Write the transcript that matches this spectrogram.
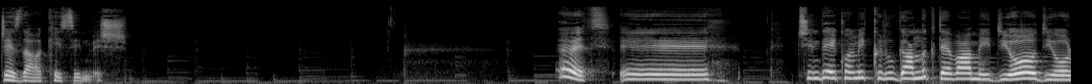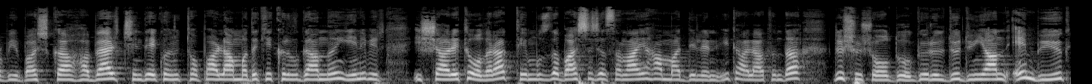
ceza kesilmiş. Evet, eee Çin'de ekonomik kırılganlık devam ediyor diyor bir başka haber. Çin'de ekonomik toparlanmadaki kırılganlığın yeni bir işareti olarak Temmuz'da başlıca sanayi ham maddelerinin ithalatında düşüş olduğu görüldü. Dünyanın en büyük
